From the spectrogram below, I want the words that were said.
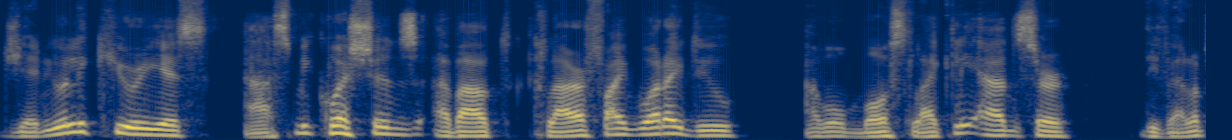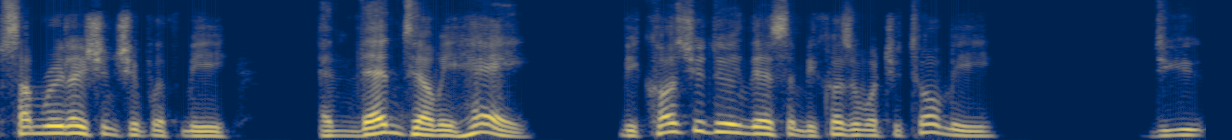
genuinely curious. Ask me questions about clarifying what I do. I will most likely answer. Develop some relationship with me. And then tell me, hey, because you're doing this and because of what you told me, do you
